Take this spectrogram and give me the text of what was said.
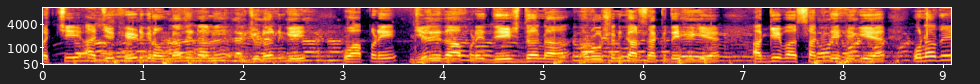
ਬੱਚੇ ਅੱਜ ਖੇਡ ਗਰਾਊਂਡਾਂ ਦੇ ਨਾਲ ਜੁੜਨਗੇ, ਉਹ ਆਪਣੇ ਜ਼ਿਲ੍ਹੇ ਦਾ, ਆਪਣੇ ਦੇਸ਼ ਦਾ ਨਾਮ ਰੋਸ਼ਨ ਕਰ ਸਕਦੇ ਹੈਗੇ ਆ, ਅੱਗੇ ਵਧ ਸਕਦੇ ਹੈਗੇ ਆ। ਉਹਨਾਂ ਦੇ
